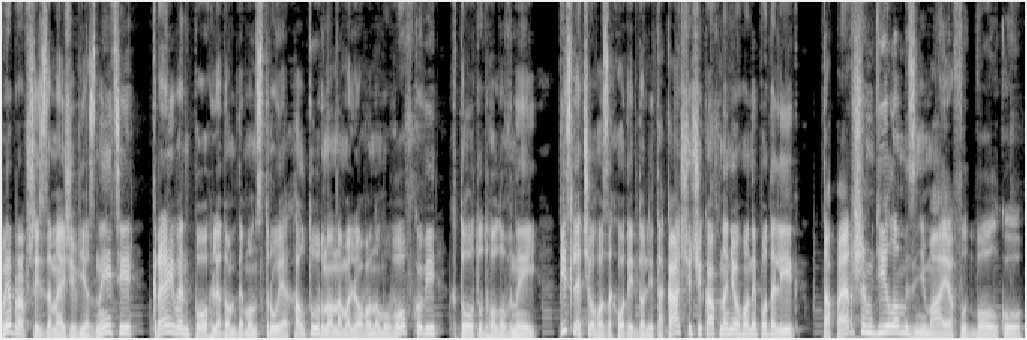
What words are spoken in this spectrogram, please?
Вибравшись за межі в'язниці, Крейвен поглядом демонструє халтурно намальованому вовкові, хто тут головний, після чого заходить до літака, що чекав на нього неподалік, та першим ділом знімає футболку.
